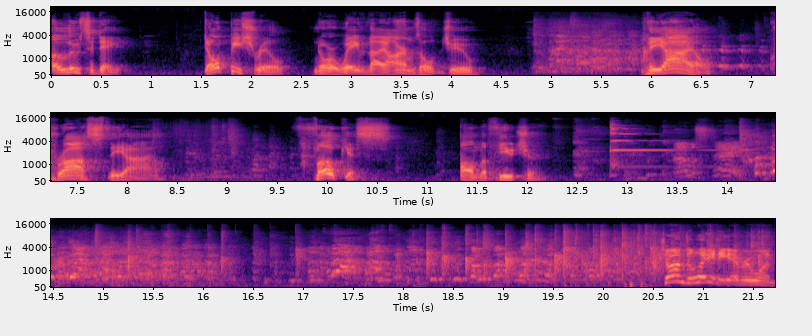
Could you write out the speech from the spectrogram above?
Elucidate. Don't be shrill, nor wave thy arms, old Jew. The aisle. Cross the aisle. Focus on the future. John Delaney, everyone.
